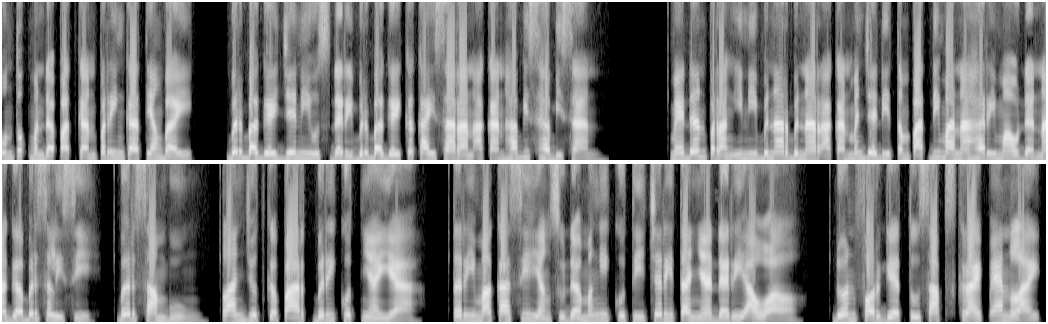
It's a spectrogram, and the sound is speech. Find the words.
Untuk mendapatkan peringkat yang baik, berbagai jenius dari berbagai kekaisaran akan habis-habisan. Medan perang ini benar-benar akan menjadi tempat di mana harimau dan naga berselisih. Bersambung. Lanjut ke part berikutnya ya. Terima kasih yang sudah mengikuti ceritanya dari awal. Don't forget to subscribe and like.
